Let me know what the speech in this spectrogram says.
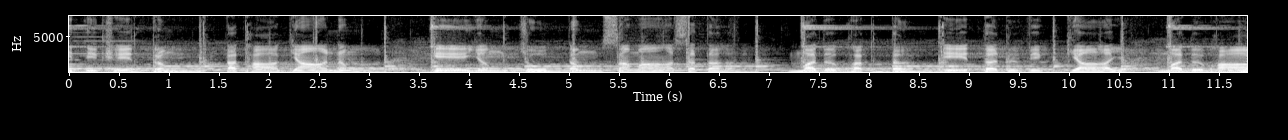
इति क्षेत्रं तथा ज्ञानं ज्ञेयं चोक्तं समासतः। मद्भक्त एतद्विज्ञाय मद्भावायोपपद्यते।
